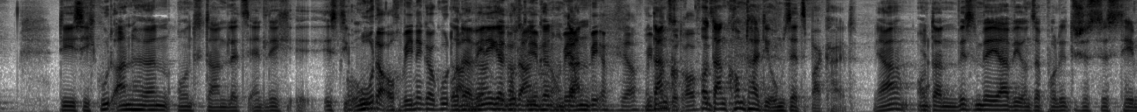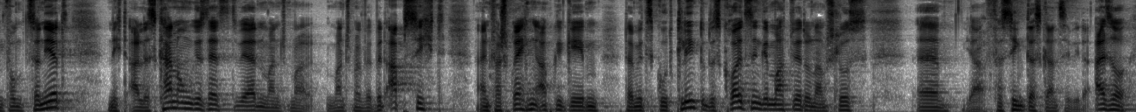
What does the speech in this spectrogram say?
die sich gut anhören und dann letztendlich ist die um oder auch weniger gut oder anhören, weniger gut anhören und wer, dann wer, ja, und dann, so und dann kommt halt die Umsetzbarkeit, ja und ja. dann wissen wir ja, wie unser politisches System funktioniert. Nicht alles kann umgesetzt werden, manchmal manchmal wird mit Absicht ein Versprechen abgegeben, damit es gut klingt und das Kreuzchen gemacht wird und am Schluss äh, ja versinkt das Ganze wieder. Also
